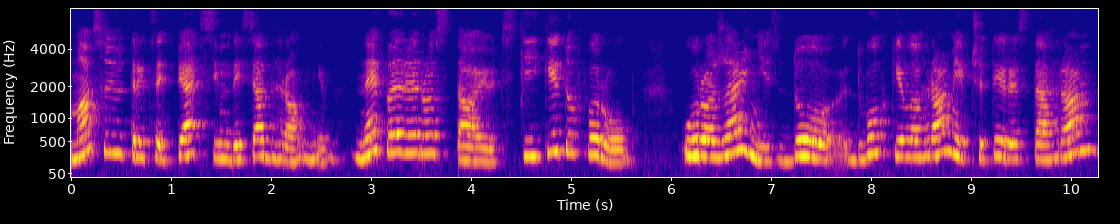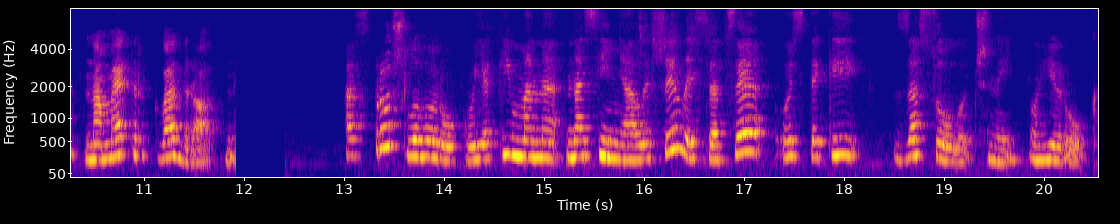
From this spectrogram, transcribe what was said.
Масою 35-70 грамів. Не переростають, стійкі до хвороб. Урожайність до 2 кг 400 грам на метр квадратний. А з прошлого року, які в мене насіння лишилися, це ось такий засолочний огірок.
